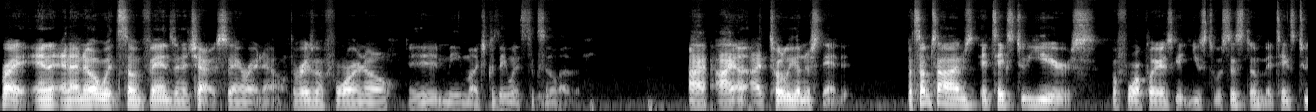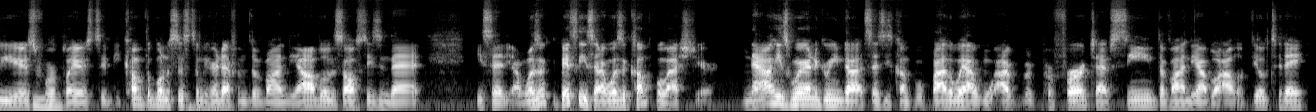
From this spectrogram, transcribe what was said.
Right, and and I know what some fans in the chat are saying right now. The Rays went four and zero. Oh, it didn't mean much because they went six and eleven. I, I I totally understand it, but sometimes it takes two years before players get used to a system. It takes two years mm-hmm. for players to be comfortable in the system. We heard that from Divine Deablo this offseason that he said I wasn't basically he said I wasn't comfortable last year. Now he's wearing the green dot, says he's comfortable. By the way, I, I would prefer to have seen Divine Deablo out on the field today.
